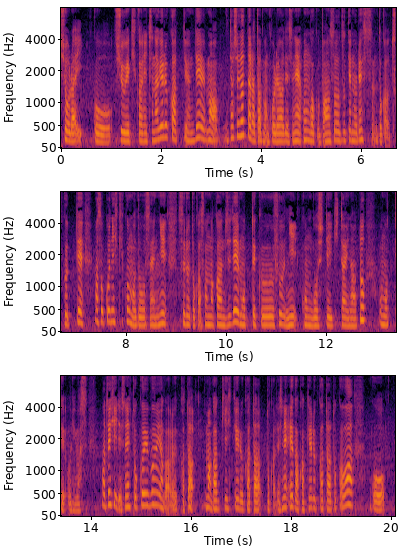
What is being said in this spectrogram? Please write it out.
将来こう収益化につなげるかっていうんで、まあ、私だったら多分これはですね音楽伴奏付けのレッスンとかを作って、まあ、そこに引き込む動線にするとかそんな感じで持ってく風に今後していきたいなと思っております。まあ、ぜひですね得意分野がある方、まあ、楽器弾ける方とかですね絵が描ける方とかはこう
